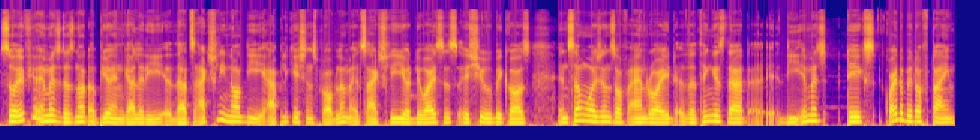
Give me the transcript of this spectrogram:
So if your image does not appear in gallery that's actually not the application's problem. It's actually your device's issue because in some versions of Android the thing is that uh, the image takes quite a bit of time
